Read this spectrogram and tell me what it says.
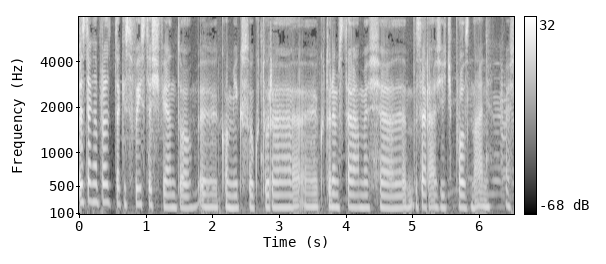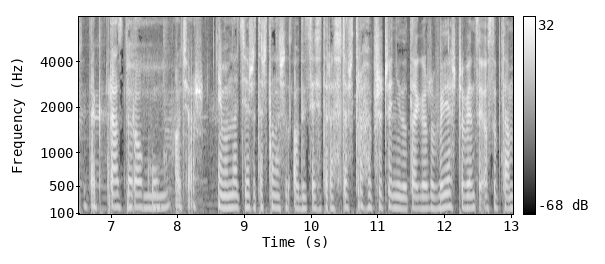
to jest tak naprawdę takie swoiste święto y, komiksu, które, y, którym staramy się zarazić Poznań. Właśnie tak raz do roku chociaż. I mam nadzieję, że też ta nasza audycja się teraz też trochę przyczyni do tego, żeby jeszcze więcej osób tam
